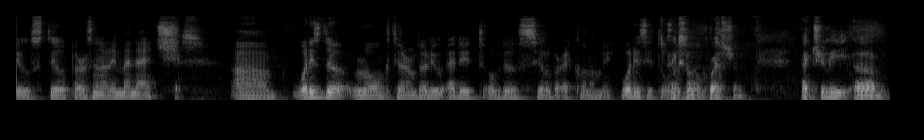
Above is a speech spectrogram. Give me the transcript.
you still personally manage. Yes. Um, what is the long-term value added of the silver economy? What is it all Excellent about? question. Actually, um,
